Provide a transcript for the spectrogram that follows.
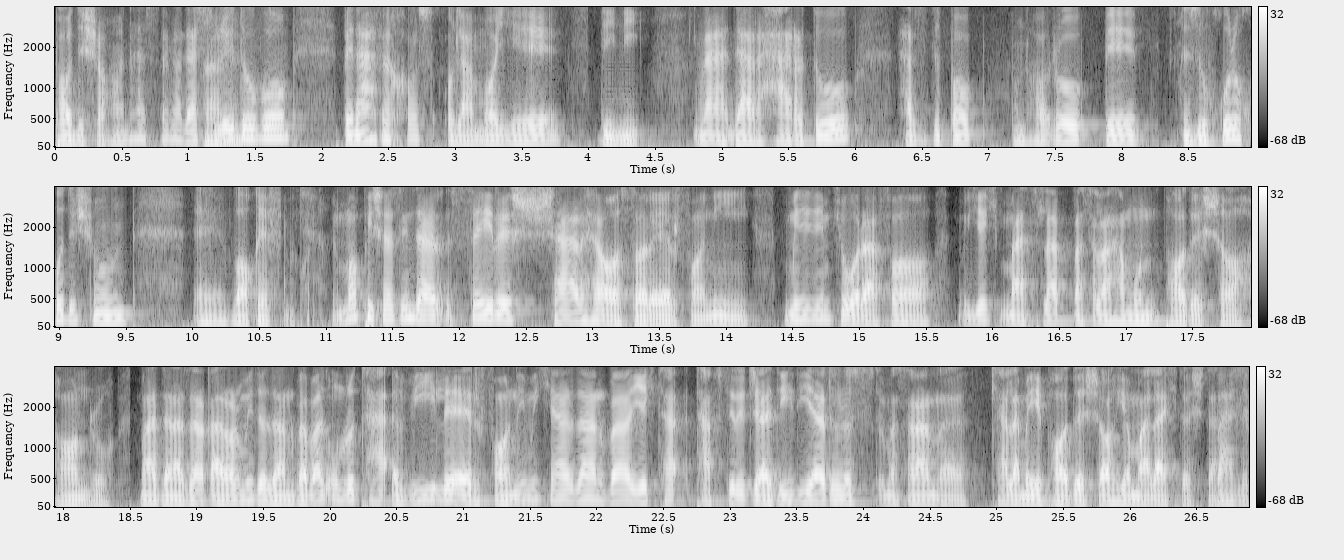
پادشاهان هستن و در سوره بله. دوم به نحو خاص علمای دینی و در هر دو حضرت باب اونها رو به ظهور خودشون واقف می‌کنن. ما پیش از این در سیر شرح آثار عرفانی می‌دیدیم که عرفا یک مطلب مثلا همون پادشاهان رو مد نظر قرار می‌دادن و بعد اون رو تعویل عرفانی می‌کردن و یک تفسیر جدیدی از درست. مثلا کلمه پادشاه یا ملک داشتن. بله.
